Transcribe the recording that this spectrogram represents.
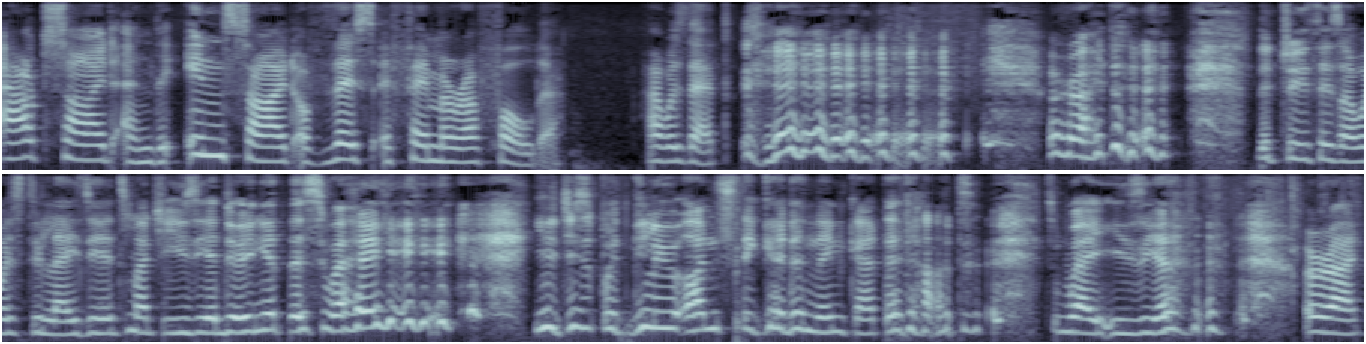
outside and the inside of this ephemera folder. How was that? All right. the truth is I was too lazy. It's much easier doing it this way. you just put glue on, stick it, and then cut it out. it's way easier. All right.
